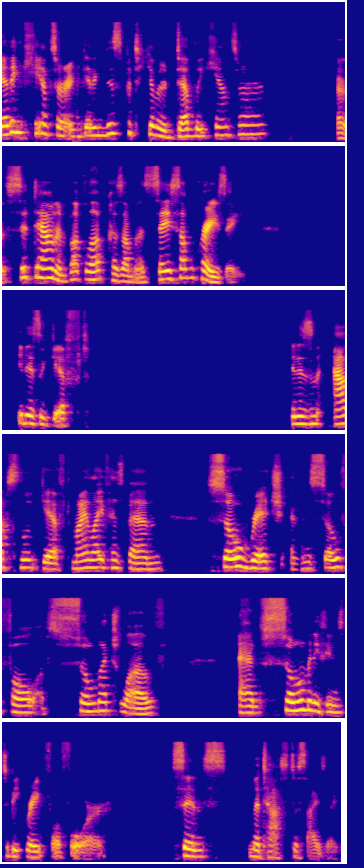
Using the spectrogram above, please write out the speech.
getting cancer and getting this particular deadly cancer, uh, sit down and buckle up because I'm going to say something crazy. It is a gift. It is an absolute gift. My life has been so rich and so full of so much love and so many things to be grateful for since metastasizing.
